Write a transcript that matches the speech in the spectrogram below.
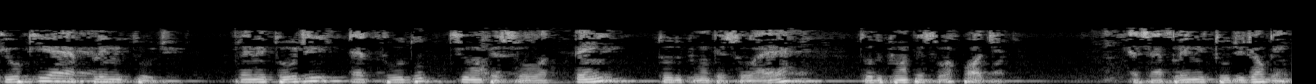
E o que é plenitude? Plenitude é tudo que uma pessoa tem, tudo que uma pessoa é, tudo que uma pessoa pode. Essa é a plenitude de alguém.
